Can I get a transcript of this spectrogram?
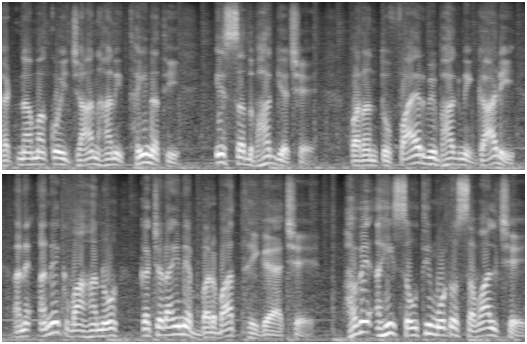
ઘટનામાં કોઈ જાનહાનિ થઈ નથી એ સદભાગ્ય છે, પરંતુ ફાયર વિભાગની ગાડી અને અનેક વાહનો કચડાઈને બરબાદ થઈ ગયા છે. હવે અહીં સૌથી મોટો સવાલ છે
